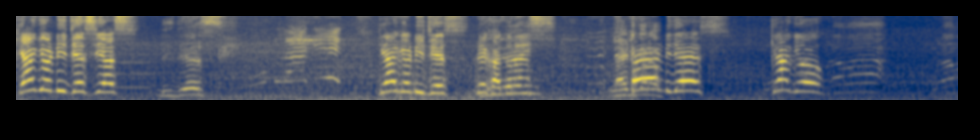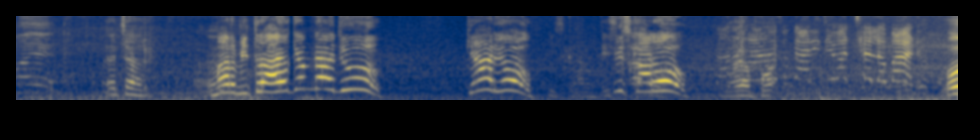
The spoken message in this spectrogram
ક્યાં ગયો ડીજેસ યસ? ડીજેસ ક્યાં ગયો ડીજેસ દેખાતો નહીં. ડીજેસ ક્યાં ગયો? અચ્છા. મારો મિત્ર આવ્યો કેમ ના હજુ? ક્યાં રહ્યો? ઇસ્કારો ઓ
